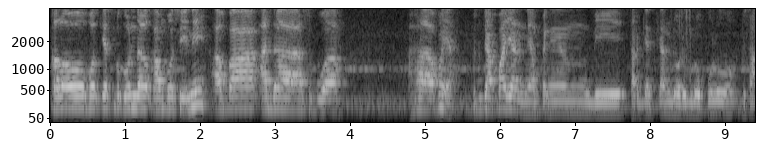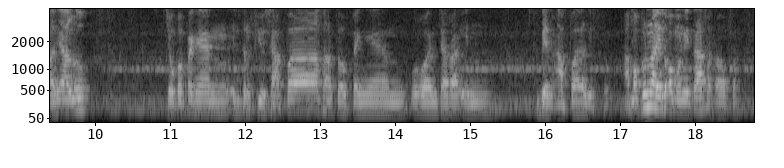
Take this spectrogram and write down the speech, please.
kalau podcast Begundal kampus ini apa ada sebuah apa ya pencapaian yang pengen ditargetkan 2020 misalnya lu coba pengen interview siapa atau pengen wawancarain band apa gitu. Apa pun lah itu komunitas atau apa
